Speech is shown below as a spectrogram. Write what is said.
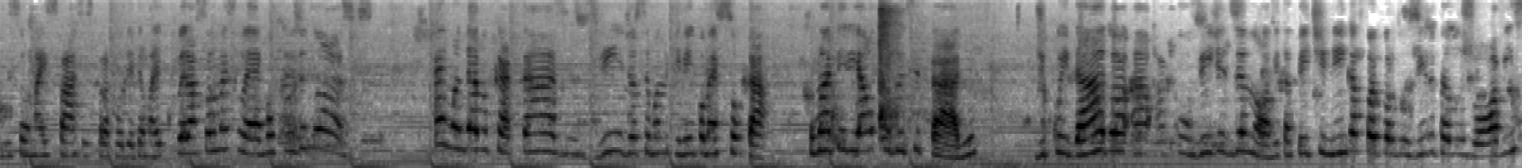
eles são mais fáceis para poder ter uma recuperação, mas levam para os idosos. Aí mandaram cartazes, vídeos, semana que vem começa a soltar. O material publicitário de cuidado à, à Covid-19. Tapetininga foi produzido pelos jovens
